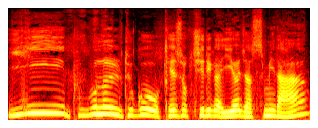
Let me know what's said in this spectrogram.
이 부분을 두고 계속 질의가 이어졌습니다.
